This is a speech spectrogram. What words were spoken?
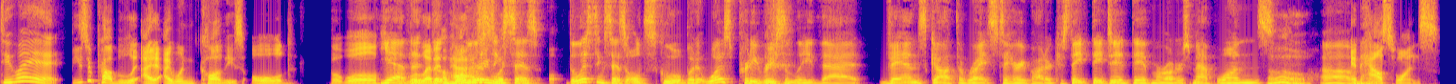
Do it. These are probably I, I wouldn't call these old, but we'll Yeah, the, we'll let the, it I'm the listing what- says the listing says old school, but it was pretty recently that Vans got the rights to Harry Potter because they they did they have Marauders map ones Oh, um, and house ones.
